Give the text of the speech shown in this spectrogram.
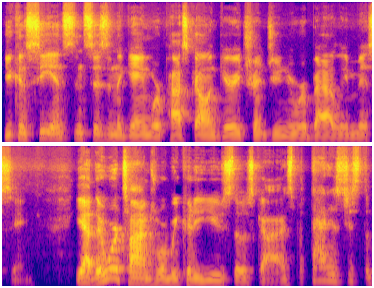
You can see instances in the game where Pascal and Gary Trent Jr. were badly missing. Yeah, there were times where we could have used those guys, but that is just the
